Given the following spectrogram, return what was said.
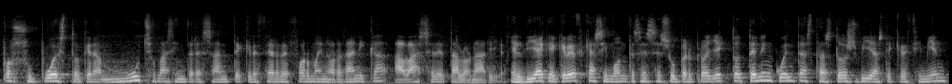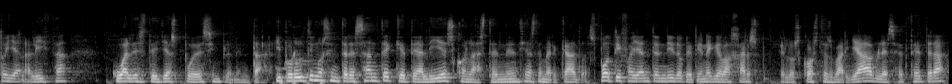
por supuesto que era mucho más interesante crecer de forma inorgánica a base de talonario. El día que crezcas y montes ese superproyecto, ten en cuenta estas dos vías de crecimiento y analiza cuáles de ellas puedes implementar. Y por último es interesante que te alíes con las tendencias de mercado. Spotify ha entendido que tiene que bajar los costes variables, etcétera,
